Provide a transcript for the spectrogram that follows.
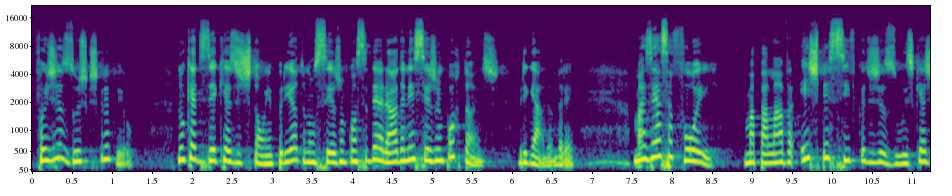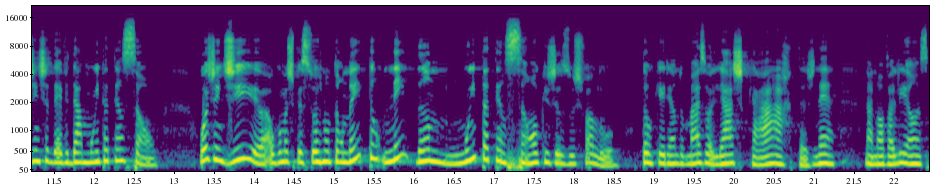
foi Jesus que escreveu. Não quer dizer que as estão em preto não sejam consideradas nem sejam importantes. Obrigada, André. Mas essa foi uma palavra específica de Jesus que a gente deve dar muita atenção. Hoje em dia, algumas pessoas não estão nem, tão, nem dando muita atenção ao que Jesus falou. Estão querendo mais olhar as cartas, né? Na nova aliança.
